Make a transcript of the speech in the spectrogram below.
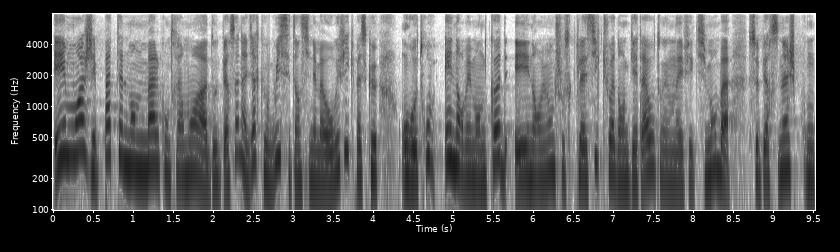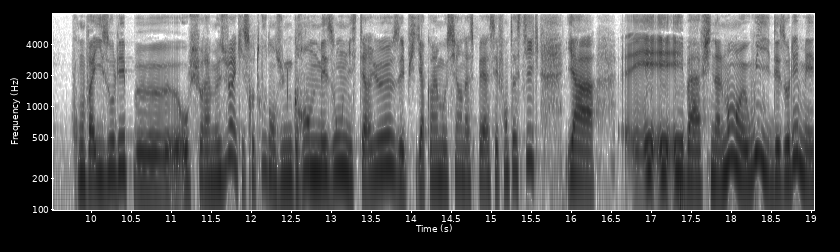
Et moi, j'ai pas tellement de mal, contrairement à d'autres personnes, à dire que oui, c'est un cinéma horrifique parce que on retrouve énormément de codes et énormément de choses classiques. Tu vois, dans Get Out, on a effectivement bah, ce personnage qu'on qu'on va isoler euh, au fur et à mesure et qui se retrouve dans une grande maison mystérieuse. Et puis il y a quand même aussi un aspect assez fantastique. Il y a et, et- bah finalement euh, oui désolé mais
